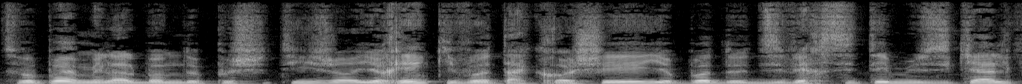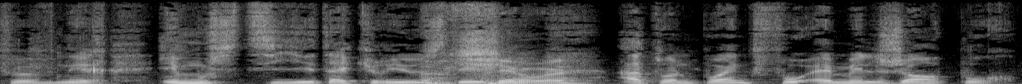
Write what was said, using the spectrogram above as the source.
tu vas pas aimer l'album de Pusha T, genre. Y a rien qui va t'accrocher, y a pas de diversité musicale qui va venir émoustiller ta curiosité. Ok, genre. ouais. À toi point, il faut aimer le genre pour,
